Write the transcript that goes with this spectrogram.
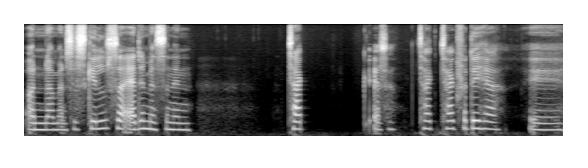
og når man så skilles, så er det med sådan en tak, altså, tak, tak for det her. Øh.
